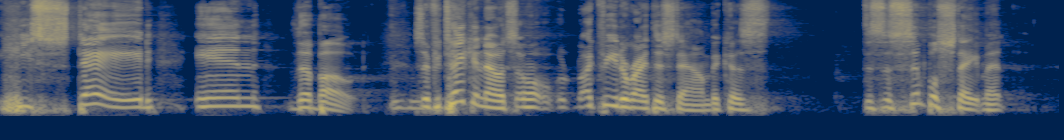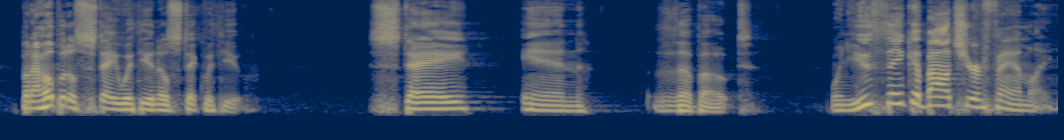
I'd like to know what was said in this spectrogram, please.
he stayed in the boat. Mm-hmm. So if you're taking notes, I'd like for you to write this down because this is a simple statement, but I hope it'll stay with you and it'll stick with you. Stay in the boat. When you think about your family,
